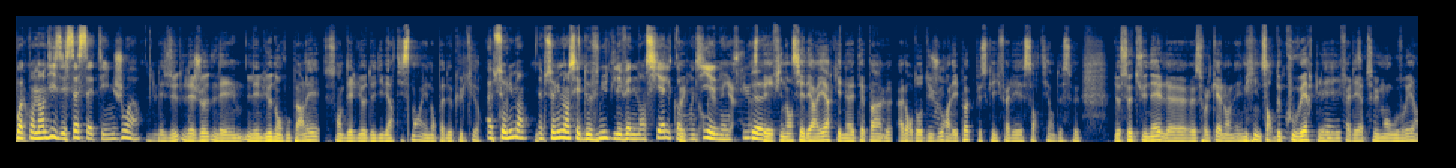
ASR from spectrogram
quoi qu'on en dise. Et ça, c'était une joie. Les, les, jeux, les, les, lieux dont vous parlez, ce sont des lieux de divertissement et non pas de culture. Absolument, absolument. C'est devenu de l'événementiel, comme on dit, et non plus. L'aspect financier derrière qui n'était pas à l'ordre du jour à l'époque, puisqu'il fallait sortir de ce de ce tunnel sur lequel on a mis une sorte de couvercle et il fallait absolument ouvrir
